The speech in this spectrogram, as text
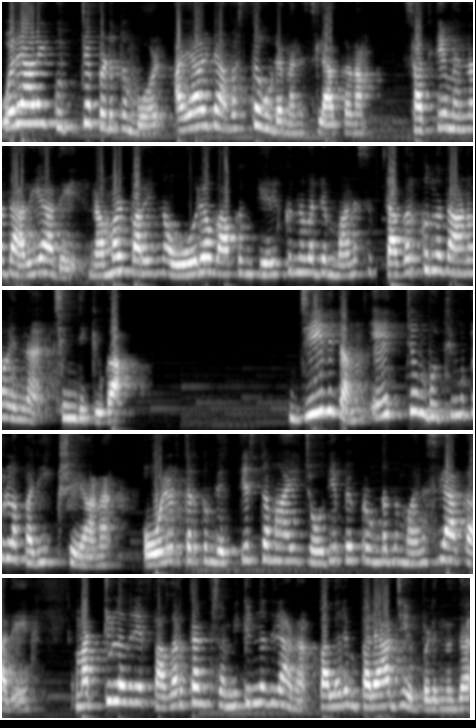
ഒരാളെ കുറ്റപ്പെടുത്തുമ്പോൾ അയാളുടെ അവസ്ഥ കൂടെ മനസ്സിലാക്കണം. സത്യം അറിയാതെ നമ്മൾ പറയുന്ന ഓരോ വാക്കും കേൾക്കുന്നവരുടെ മനസ്സ് തകർക്കുന്നതാണോ എന്ന് ചിന്തിക്കുക. ജീവിതം ഏറ്റവും ബുദ്ധിമുട്ടുള്ള പരീക്ഷയാണ്. ഓരോരുത്തർക്കും വ്യത്യസ്തമായ ചോദ്യപേപ്പർ ഉണ്ടെന്ന് മനസ്സിലാക്കാതെ മറ്റുള്ളവരെ പകർത്താൻ ശ്രമിക്കുന്നതിലാണ് പലരും പരാജയപ്പെടുന്നത്.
